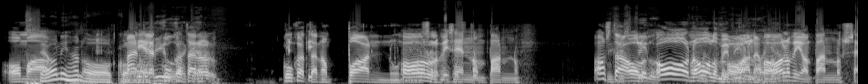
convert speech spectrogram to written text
omaa. Se on ihan ok. Mä en tiedä, kuka tän on, kuka tän on pannu. niin Olvi sen on pannu. Onks Niin tää siis Olvi? Vill- On, on- Olvi on- pannu. On, Olvi on pannu se.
